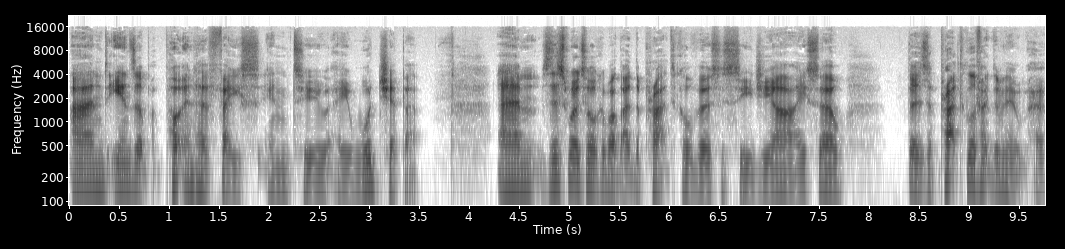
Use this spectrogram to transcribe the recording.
and he ends up putting her face into a wood chipper. Um, so this is where talk about like the practical versus CGI. So there's a practical effect of, you know,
